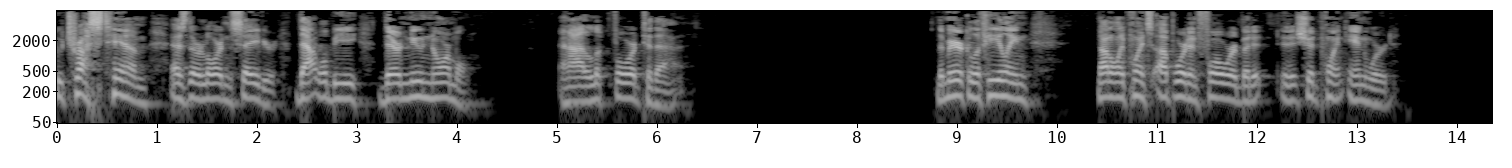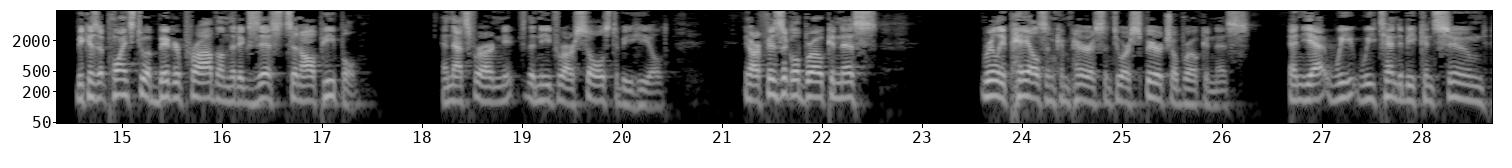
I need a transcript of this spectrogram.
who trust Him as their Lord and Savior. That will be their new normal. And I look forward to that. The miracle of healing not only points upward and forward, but it, it should point inward because it points to a bigger problem that exists in all people. And that's for, our, the need for our souls to be healed. You know, our physical brokenness, really pales in comparison to our spiritual brokenness. And yet we, we tend to be consumed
